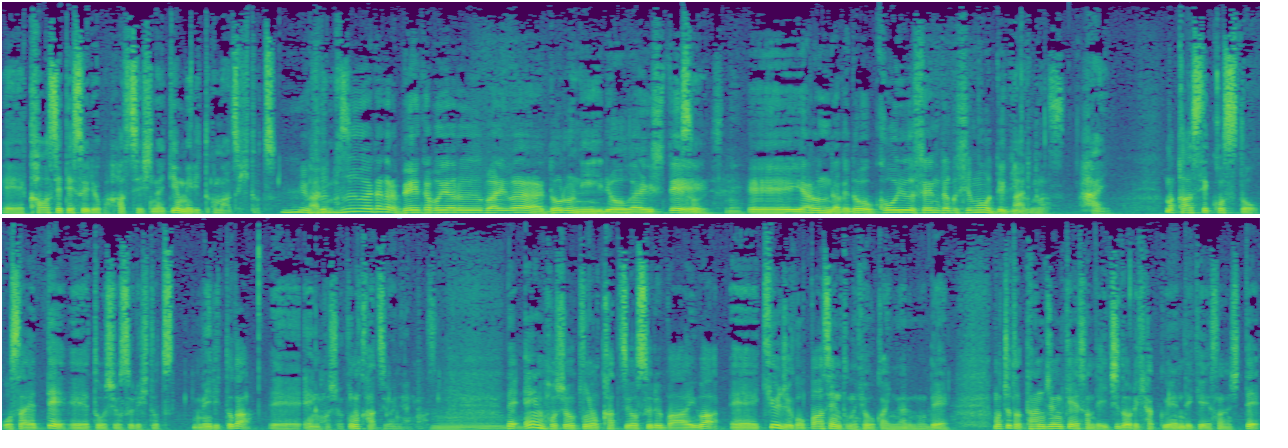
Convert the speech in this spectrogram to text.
えー、為替手数料が発生しないというメリットがまず一つあります、普通はだから米株やる場合はドルに両替してそうですね、えー、やるんだけどこういう選択肢もできると。あります。はいまあ、為替コストを抑えて、えー、投資をする一つメリットが、えー、円保証金の活用になりますで円保証金を活用する場合は、えー、95%の評価になるのでもうちょっと単純計算で1ドル100円で計算して、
